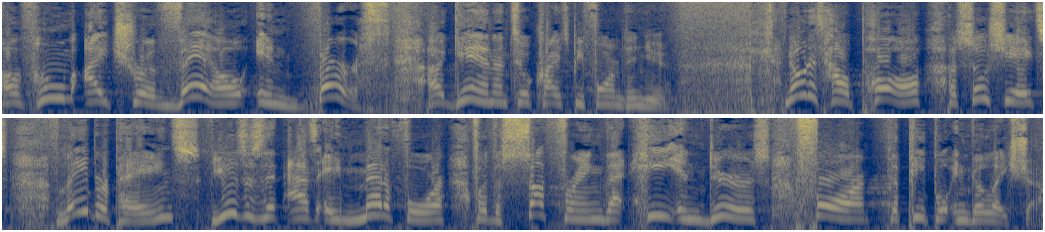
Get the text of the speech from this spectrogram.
of whom I travail in birth, again until Christ be formed in you. Notice how Paul associates labor pains, uses it as a metaphor for the suffering that he endures for the people in Galatia.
